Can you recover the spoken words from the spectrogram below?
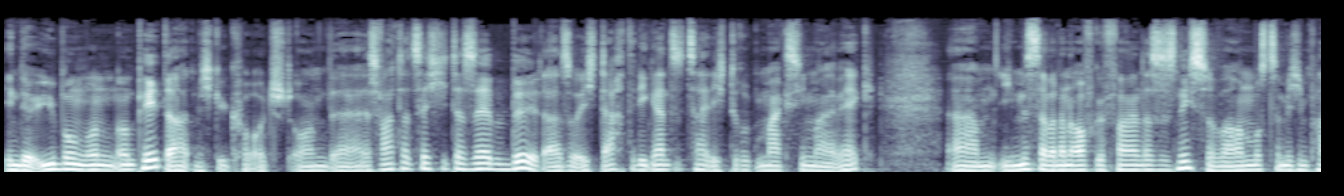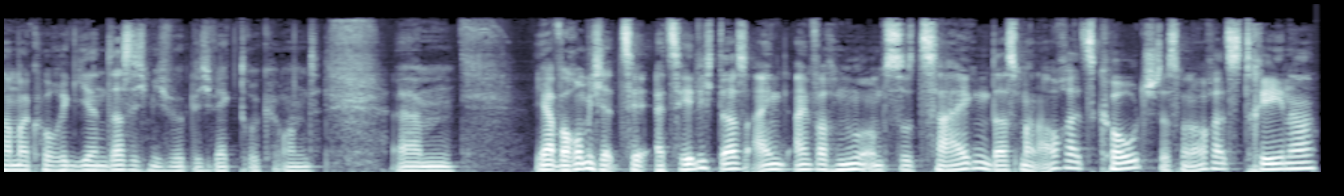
in der Übung und, und Peter hat mich gecoacht. Und äh, es war tatsächlich dasselbe Bild. Also ich dachte die ganze Zeit, ich drücke maximal weg. Ähm, ihm ist aber dann aufgefallen, dass es nicht so war und musste mich ein paar Mal korrigieren, dass ich mich wirklich wegdrücke. Und ähm, ja, warum ich erzähle erzähl ich das? Einfach nur, um zu zeigen, dass man auch als Coach, dass man auch als Trainer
